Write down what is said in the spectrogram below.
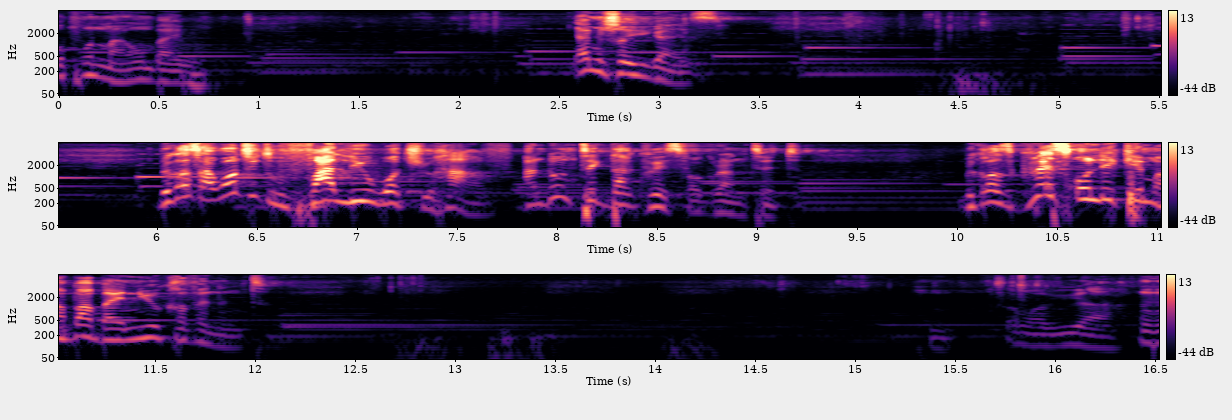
opened my own Bible. Let me show you guys. Because I want you to value what you have and don't take that grace for granted. Because grace only came about by new covenant. Of you are.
